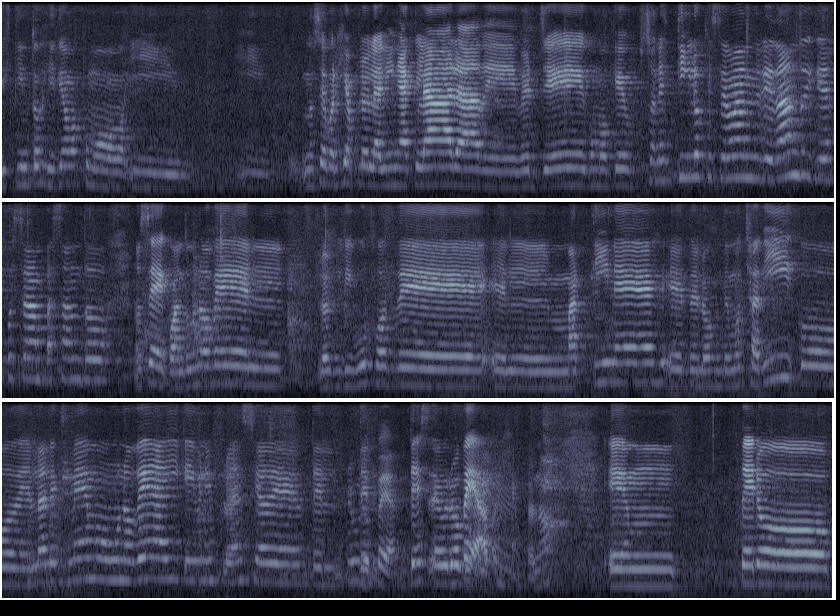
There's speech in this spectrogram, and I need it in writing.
distintos idiomas como y, no sé, por ejemplo, la línea clara de Berger, como que son estilos que se van heredando y que después se van pasando, no sé, cuando uno ve el- los dibujos de el Martínez, eh, de los de Mochadico, del Alex Memo, uno ve ahí que hay una influencia de, del, Europea. de- europea, por ejemplo, ¿no? Em, pero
